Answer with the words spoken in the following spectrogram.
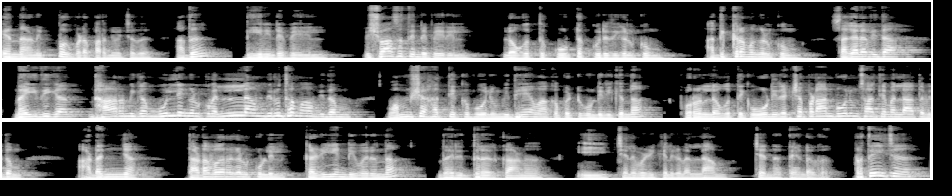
എന്നാണ് ഇപ്പോൾ ഇവിടെ പറഞ്ഞു വെച്ചത്. അത് ദീനിന്റെ പേരിൽ വിശ്വാസത്തിന്റെ പേരിൽ ലോകത്ത് കൂട്ടക്കുരുതികൾക്കും അതിക്രമങ്ങൾക്കും സകലവിധ നൈതിക ധാർമ്മിക മൂല്യങ്ങൾക്കും എല്ലാം വിരുദ്ധമാവിധം വംശഹത്യക്ക് പോലും വിധേയമാക്കപ്പെട്ടുകൊണ്ടിരിക്കുന്ന പുറം ലോകത്തേക്ക് ഓടി രക്ഷപ്പെടാൻ പോലും സാധ്യമല്ലാത്ത വിധം അടഞ്ഞ തടവറകൾക്കുള്ളിൽ കഴിയേണ്ടി വരുന്ന ദരിദ്രർക്കാണ് ഈ ചെലവഴിക്കലുകളെല്ലാം ചെന്നെത്തേണ്ടത്. പ്രത്യേകിച്ച്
